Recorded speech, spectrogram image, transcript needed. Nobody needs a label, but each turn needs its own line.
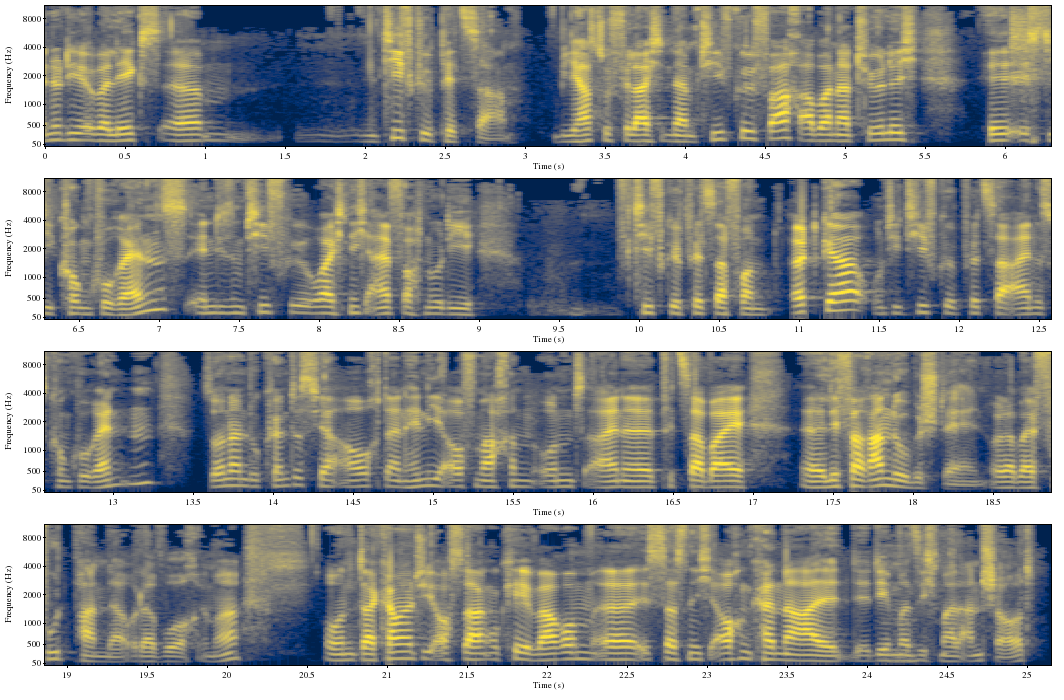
wenn du dir überlegst, ähm, eine Tiefkühlpizza, wie hast du vielleicht in deinem Tiefkühlfach, aber natürlich äh, ist die Konkurrenz in diesem Tiefkühlbereich nicht einfach nur die Tiefkühlpizza von Oetker und die Tiefkühlpizza eines Konkurrenten, sondern du könntest ja auch dein Handy aufmachen und eine Pizza bei äh, Lieferando bestellen oder bei Foodpanda oder wo auch immer. Und da kann man natürlich auch sagen, okay, warum äh, ist das nicht auch ein Kanal, den man sich mal anschaut?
